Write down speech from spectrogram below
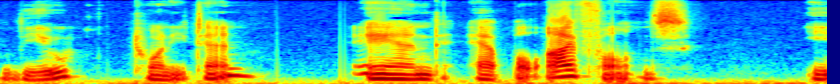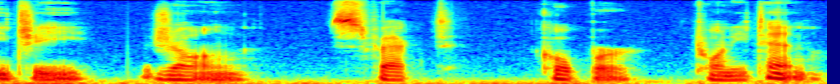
Liu, 2010. And Apple iPhones, e.g., Zhang, Specht, Koper 2010.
